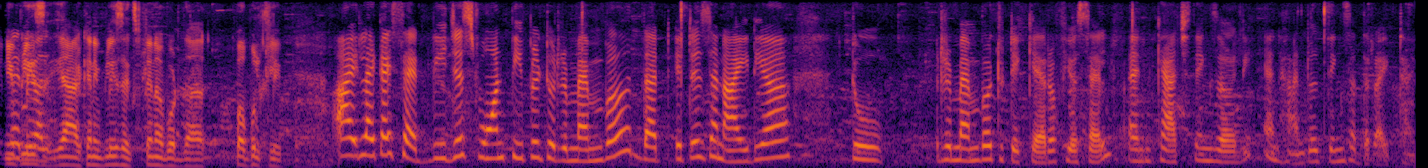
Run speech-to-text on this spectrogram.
Can you please, yeah, can you please explain about the purple clip? I like I said, we just want people to remember that it is an idea to remember to take care of yourself and catch things early and handle things at the right time.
